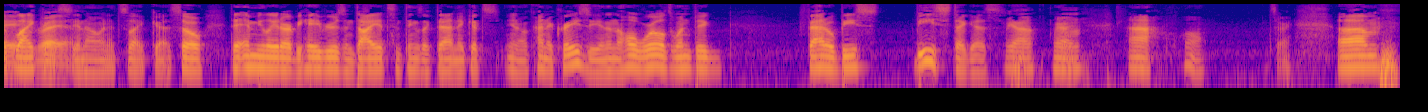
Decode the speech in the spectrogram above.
Right, of like us, you know. And it's like uh, so they emulate our behaviors and diets and things like that, and it gets you know kind of crazy. And then the whole world's one big fat obese beast, I guess. Yeah. Right. Mm. Ah, well, sorry. Um,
